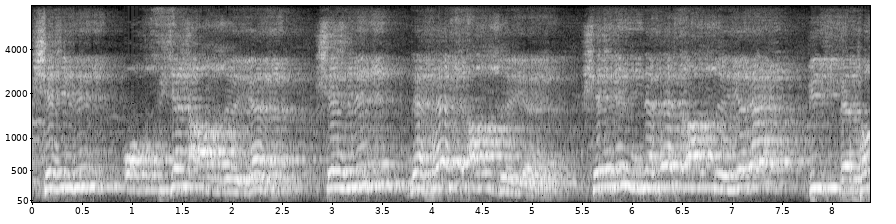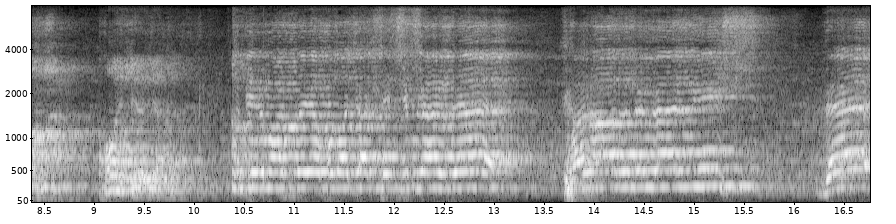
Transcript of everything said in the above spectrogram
Şehrin oksijen aldığı yer. Şehrin nefes aldığı yer. Şehrin nefes aldığı yere biz beton koymayacağız. 1 Mart'ta yapılacak seçimlerde kararını vermiş ve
